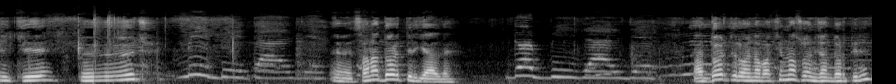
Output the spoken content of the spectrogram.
iki, üç. Bir bir geldi. Evet sana dört bir geldi. Dört bir geldi. Hadi dört bir oyna bakayım. Nasıl oynayacaksın dört biri?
